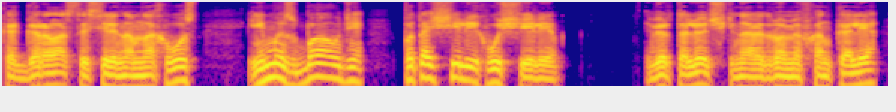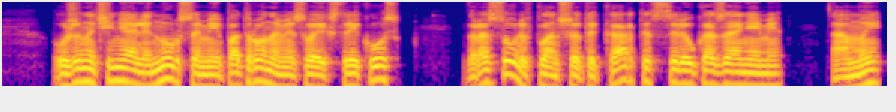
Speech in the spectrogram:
как горласты сели нам на хвост, и мы с Бауди потащили их в ущелье. Вертолетчики на аэродроме в Ханкале уже начиняли нурсами и патронами своих стрекоз, рассовывали в планшеты карты с целеуказаниями, а мы,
